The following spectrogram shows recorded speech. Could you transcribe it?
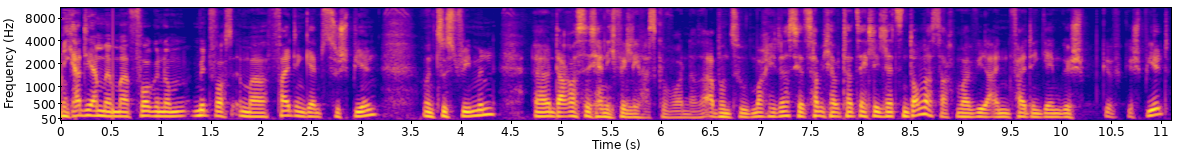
ich hatte ja mir mal vorgenommen, mittwochs immer Fighting Games zu spielen und zu streamen. Äh, daraus ist ja nicht wirklich was geworden. Also ab und zu mache ich das. Jetzt habe ich aber tatsächlich letzten Donnerstag mal wieder ein Fighting Game ges gespielt.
